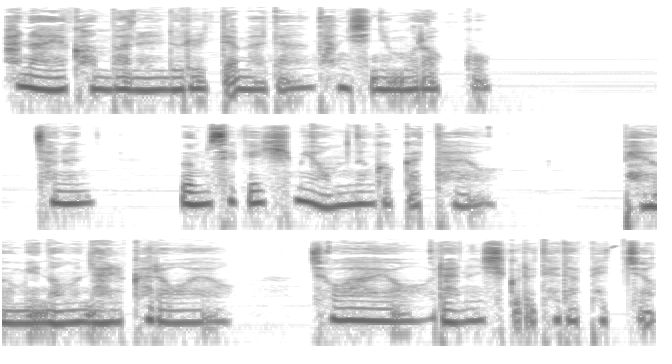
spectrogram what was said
하나의 건반을 누를 때마다 당신이 물었고, 저는 음색에 힘이 없는 것 같아요. 배움이 너무 날카로워요. 좋아요. 라는 식으로 대답했죠.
